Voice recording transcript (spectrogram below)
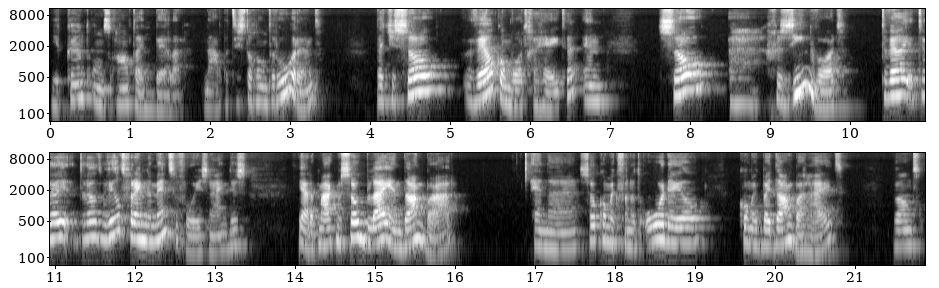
je kunt ons altijd bellen. Nou, dat is toch ontroerend? Dat je zo welkom wordt geheten en zo uh, gezien wordt, terwijl, je, terwijl, je, terwijl het wildvreemde mensen voor je zijn. Dus ja, dat maakt me zo blij en dankbaar. En uh, zo kom ik van het oordeel, kom ik bij dankbaarheid. Want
